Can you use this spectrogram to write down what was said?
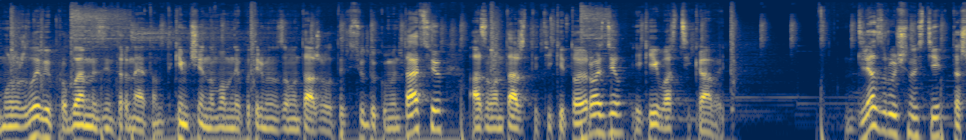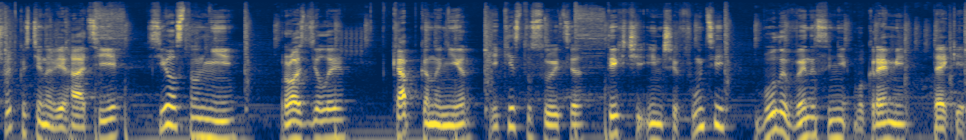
можливі проблеми з інтернетом. Таким чином, вам не потрібно завантажувати всю документацію, а завантажити тільки той розділ, який вас цікавить. Для зручності та швидкості навігації всі основні розділи Cap Cannoneer, які стосуються тих чи інших функцій, були винесені в окремі теки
